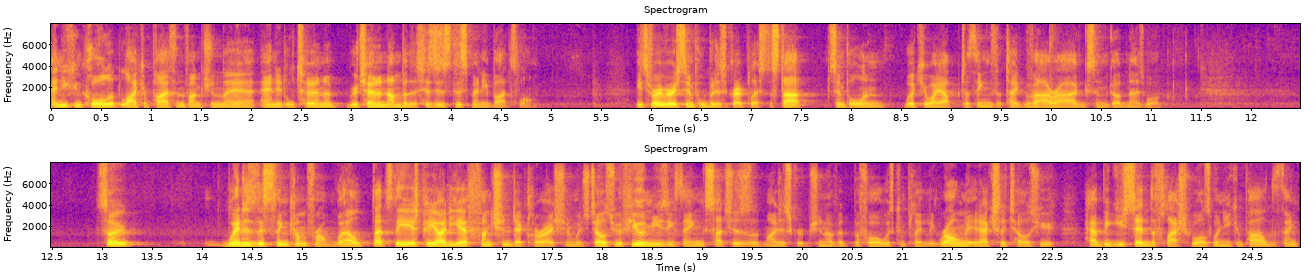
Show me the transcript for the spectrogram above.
and you can call it like a Python function there, and it'll turn a, return a number that says it's this many bytes long. It's very, very simple, but it's a great place to start. Simple and work your way up to things that take var args and God knows what. So where does this thing come from? Well, that's the ESP-IDF function declaration, which tells you a few amusing things, such as my description of it before was completely wrong. It actually tells you how big you said the flash was when you compiled the thing.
